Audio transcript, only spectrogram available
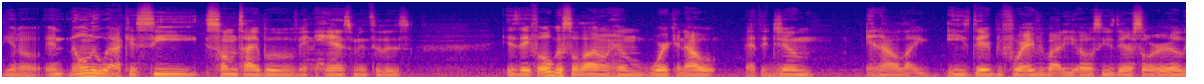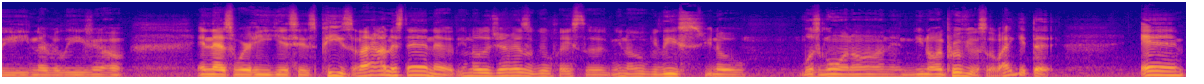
you know. And the only way I can see some type of enhancement to this is they focus a lot on him working out at the gym and how like he's there before everybody else. He's there so early, he never leaves, you know. And that's where he gets his peace. And I understand that, you know, the gym is a good place to, you know, release, you know, what's going on and, you know, improve yourself. I get that. And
